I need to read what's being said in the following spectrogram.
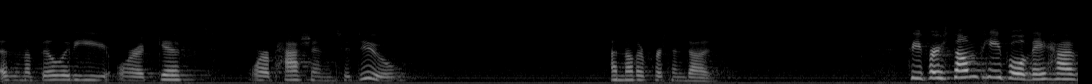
as an ability or a gift or a passion to do, another person does. See, for some people, they have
